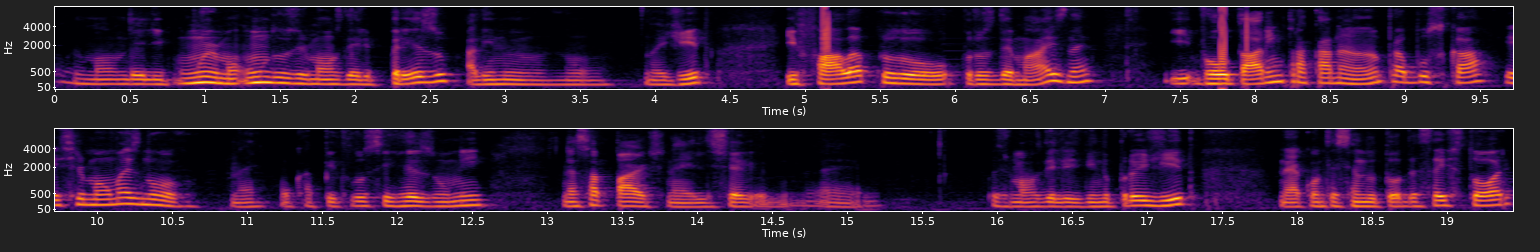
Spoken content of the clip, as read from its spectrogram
o irmão dele, um irmão, um dos irmãos dele preso ali no, no, no Egito e fala para os demais, né? E voltarem para Canaã para buscar esse irmão mais novo, né? O capítulo se resume nessa parte, né? Ele chega, é, os irmãos dele vindo para o Egito, né? Acontecendo toda essa história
